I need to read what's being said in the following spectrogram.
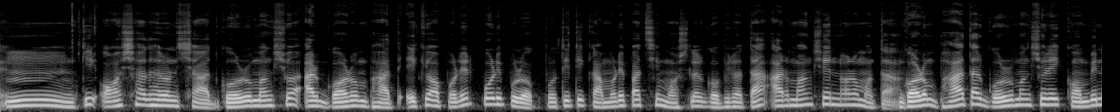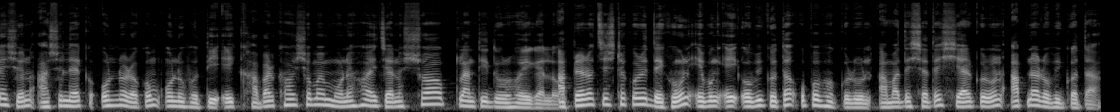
কি অসাধারণ স্বাদ। গরুর মাংস আর গরম ভাত একে অপরের পরিপূরক। প্রতিটি কামড়ে পাচ্ছি মশলার গভীরতা আর মাংসের নরমতা। গরম ভাত আর গরুর মাংসের এই কম্বিনেশন আসলে এক অন্যরকম অনুভূতি। এই খাবার খাওয়ার সময় মনে হয় যেন সব ক্লান্তি দূর হয়ে গেল। আপনারাও চেষ্টা করে দেখুন এবং এই অভিজ্ঞতা উপভোগ করুন। আমাদের সাথে শেয়ার করুন আপনার অভিজ্ঞতা।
